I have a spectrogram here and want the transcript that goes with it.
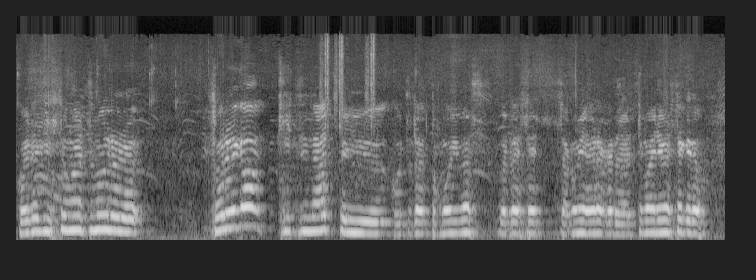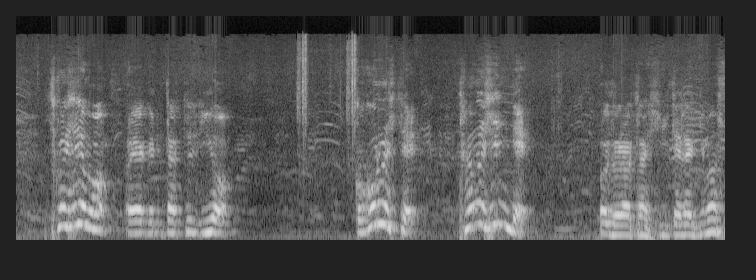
これだけ人が集まる、それが絆ということだと思います。私たち、相模原からやってまいりましたけど、少しでもお役に立つよう、心して楽しんで踊らさせていただきます。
